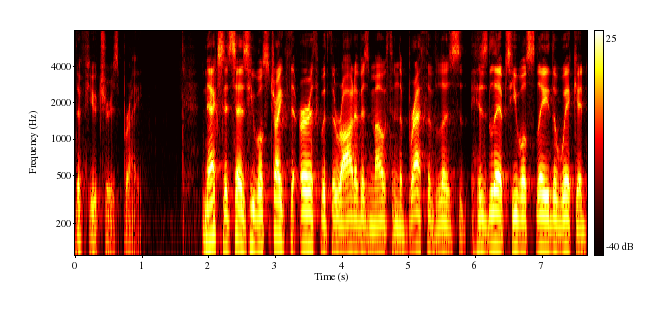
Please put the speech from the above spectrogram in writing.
The future is bright. Next, it says, He will strike the earth with the rod of his mouth and the breath of his lips. He will slay the wicked.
